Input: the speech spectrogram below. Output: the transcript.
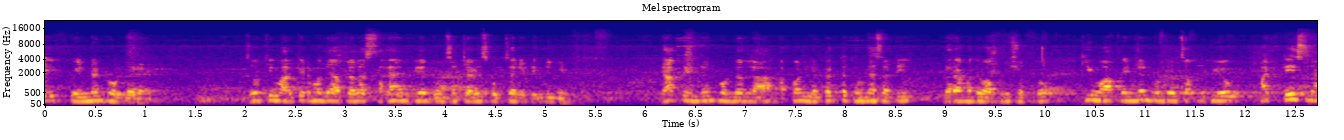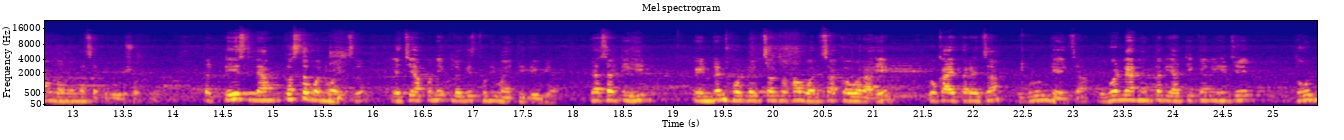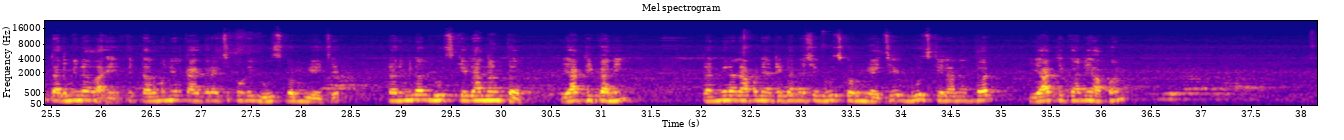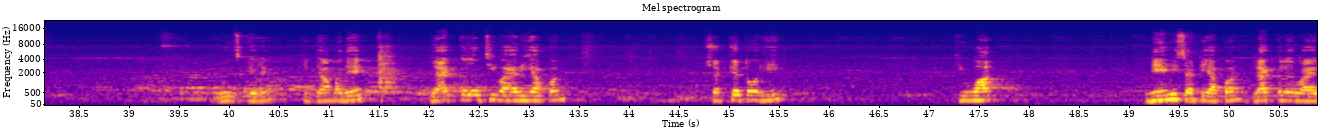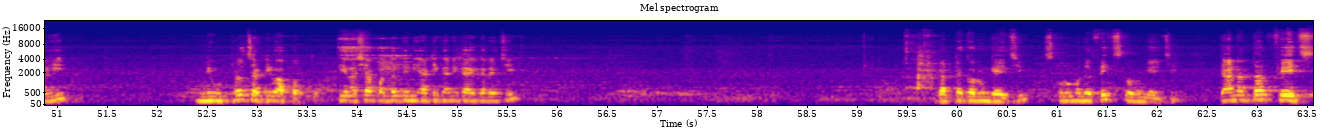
एक pendant holder आहे. जो की मार्केटमध्ये आपल्याला सहा एम्पियर दोनशे चाळीस फूटच्या रेटिंगने मिळतो. या पेंडंट होल्डरला आपण लटकत ठेवण्यासाठी घरामध्ये वापरू शकतो किंवा पेंडंट होल्डरचा उपयोग हा टेस्ट लॅम्प बनवण्यासाठी होऊ शकतो. तर टेस्ट लॅम्प कसं बनवायचं याची आपण एक लगेच थोडी माहिती घेऊया त्यासाठी ही पेंडंट होल्डरचा जो हा वरचा कवर आहे तो काय करायचा? उघडून घ्यायचा. उघडल्यानंतर या ठिकाणी हे जे दोन टर्मिनल आहे ते टर्मिनल काय करायचे? थोडे लूज करून घ्यायचे. टर्मिनल लूज केल्यानंतर या ठिकाणी टर्मिनल आपण या ठिकाणी असे लूज करून घ्यायचे. लूज केल्यानंतर या ठिकाणी आपण लूज केले की त्यामध्ये ब्लॅक कलरची वायर ही आपण शक्यतोवर ही किंवा नेहमीसाठी आपण ब्लॅक कलर वायर ही न्यूट्रलसाठी वापरतो. ती अशा पद्धतीने या ठिकाणी काय करायची? घट्ट करून घ्यायची स्क्रूमध्ये फिक्स करून घ्यायची. त्यानंतर फेज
